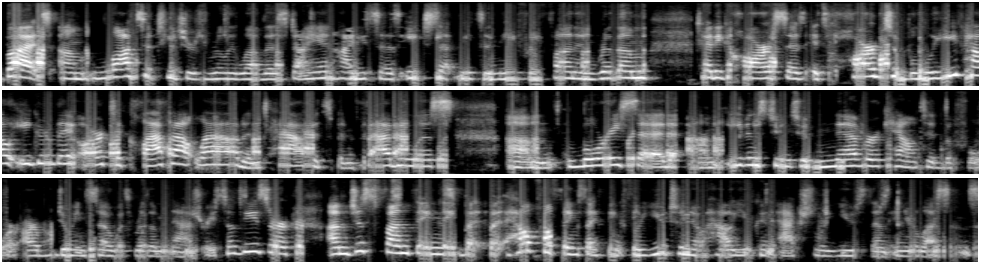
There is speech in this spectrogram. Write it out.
but um, lots of teachers really love this. Diane Heidi says each set meets a need for fun and rhythm. Teddy Carr says it's hard to believe how eager they are to clap out loud and tap. It's been fabulous. Um, Lori said um, even students who've never counted before are doing so with Rhythm Menagerie. So these are um, just fun things, but, but helpful things, I think, for you to know how you can actually use them in your lessons.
